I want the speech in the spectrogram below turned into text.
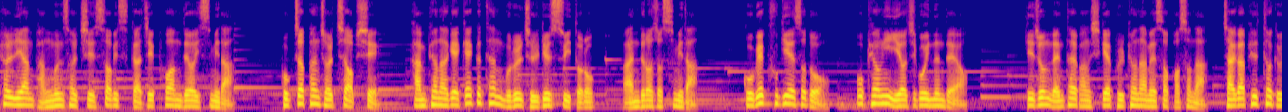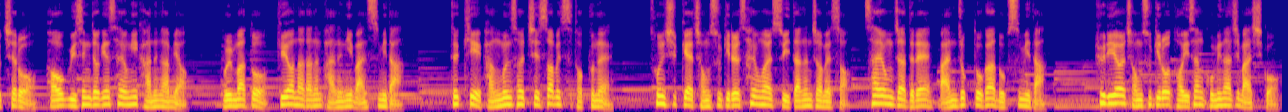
편리한 방문 설치 서비스까지 포함되어 있습니다. 복잡한 절차 없이 간편하게 깨끗한 물을 즐길 수 있도록 만들어졌습니다. 고객 후기에서도 호평이 이어지고 있는데요. 기존 렌탈 방식의 불편함에서 벗어나 자가 필터 교체로 더욱 위생적인 사용이 가능하며 물맛도 뛰어나다는 반응이 많습니다. 특히 방문 설치 서비스 덕분에 손쉽게 정수기를 사용할 수 있다는 점에서 사용자들의 만족도가 높습니다. 퓨리얼 정수기로 더 이상 고민하지 마시고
